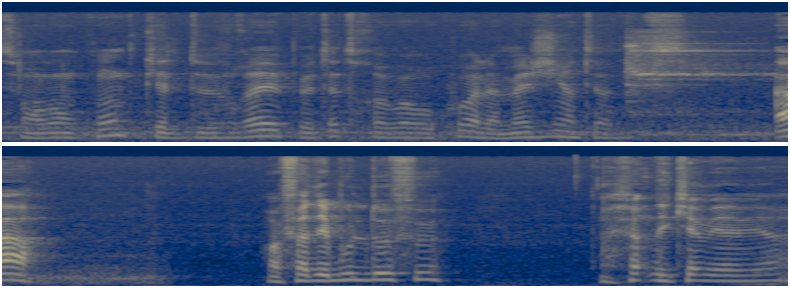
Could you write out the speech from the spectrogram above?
se rendant compte qu'elle devrait peut-être avoir recours à la magie interdite. Ah On va faire des boules de feu. On va faire des kamehameha.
